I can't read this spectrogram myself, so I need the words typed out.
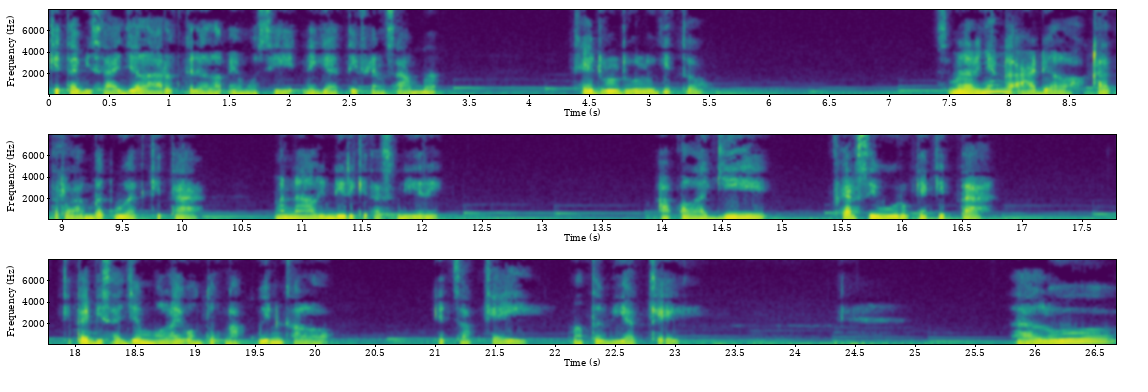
Kita bisa aja larut ke dalam emosi negatif yang sama. Kayak dulu-dulu gitu. Sebenarnya gak ada loh kata terlambat buat kita ngenalin diri kita sendiri. Apalagi versi buruknya kita kita bisa aja mulai untuk ngakuin kalau it's okay not to be okay. Lalu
